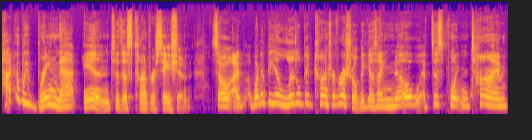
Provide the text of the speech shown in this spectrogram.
how do we bring that into this conversation? So I want to be a little bit controversial because I know at this point in time,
